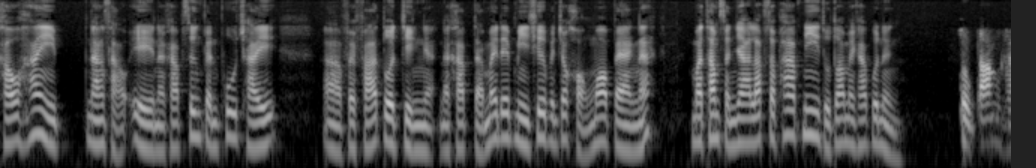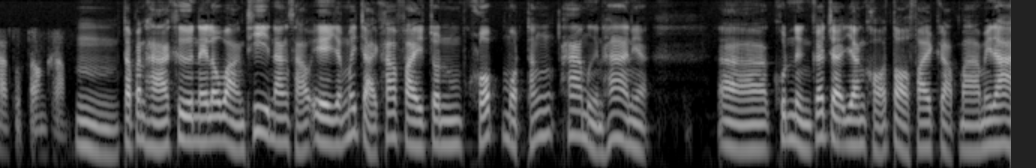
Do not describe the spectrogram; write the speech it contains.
เขาให้นางสาว A นะครับซึ่งเป็นผู้ใช้อ่าไฟฟ้าตัวจริงเนี่ยนะครับแต่ไม่ได้มีชื่อเป็นเจ้าของหม้อแปลงนะมาทำสัญญารับสภาพหนี้ถูกต้องไหมครับคุณหนึ่งถูกต้องครับถูกต้องครับ อืม แต่ปัญหาคือในระหว่างที่นางสาวเอยังไม่จ่ายค่าไฟจนครบหมดทั้งห้าหมื่นห้าเนี่ยอ่าคุณหนึ่งก็จะยังขอต่อไฟกลับมาไม่ได้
